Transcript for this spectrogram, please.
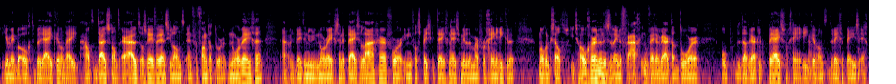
hiermee beoogt te bereiken. Want hij haalt Duitsland eruit als referentieland en vervangt dat door Noorwegen. Nou, we weten nu, in Noorwegen zijn de prijzen lager voor in ieder geval specialiteitsgeneesmiddelen, maar voor generieke mogelijk zelfs iets hoger. En dan is het alleen de vraag in hoeverre werkt dat door op de daadwerkelijke prijs van generieken. Want de WGP is echt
